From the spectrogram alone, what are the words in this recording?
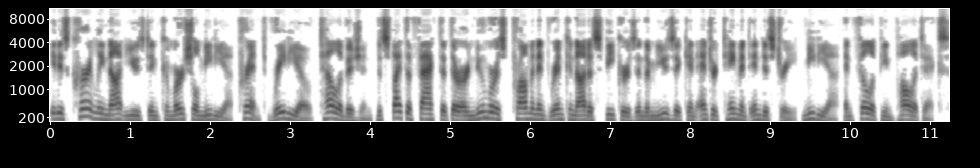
It is currently not used in commercial media, print, radio, television, despite the fact that there are numerous prominent Rinconada speakers in the music and entertainment industry, media, and Philippine politics.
